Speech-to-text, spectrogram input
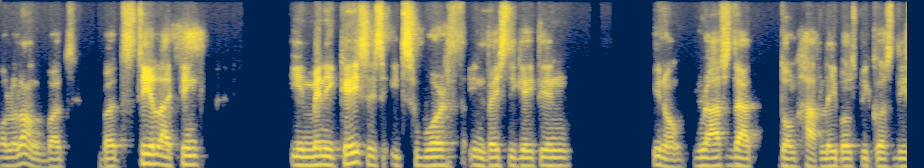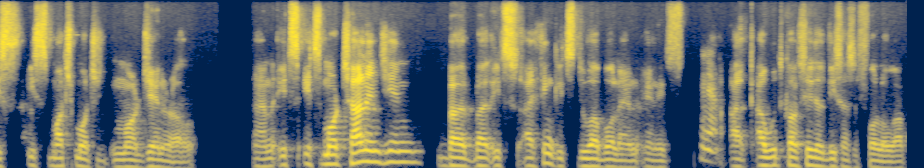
all along. But but still, I think in many cases, it's worth investigating, you know, graphs that don't have labels because this is much, much more general. And it's, it's more challenging, but, but it's, I think it's doable and, and it's, Yeah. I, I would consider this as a follow-up.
